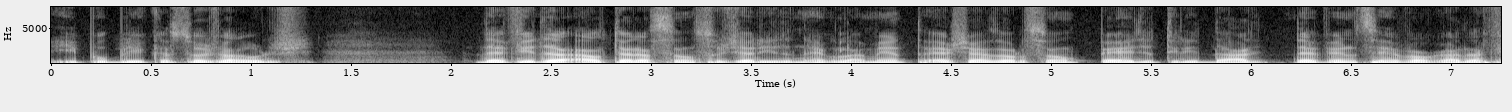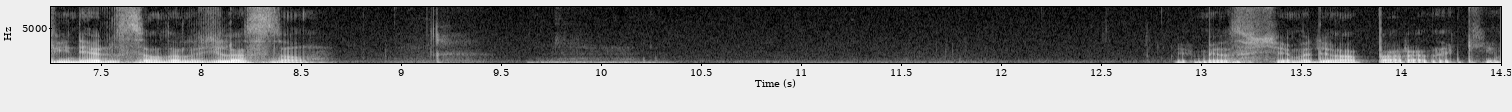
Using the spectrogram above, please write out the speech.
e publica seus valores devido à alteração sugerida no regulamento, esta resolução perde utilidade, devendo ser revogada a fim de redução da legislação. Meu sistema deu uma parada aqui.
